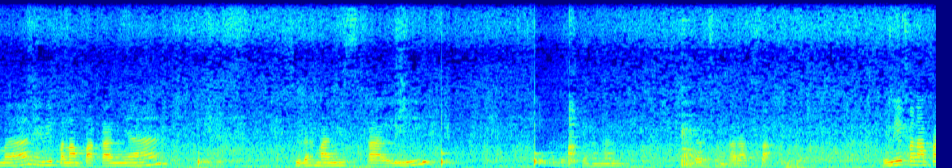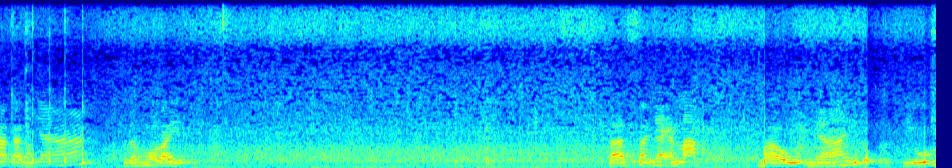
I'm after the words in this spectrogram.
teman-teman ini penampakannya. Sudah manis sekali. Kita rasa ini penampakannya sudah mulai rasanya enak baunya juga tercium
